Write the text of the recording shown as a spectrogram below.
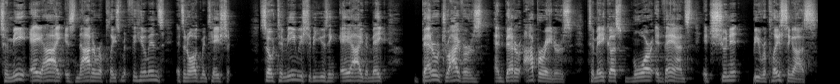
To me, AI is not a replacement for humans, it's an augmentation. So to me, we should be using AI to make better drivers and better operators to make us more advanced. It shouldn't be replacing us.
